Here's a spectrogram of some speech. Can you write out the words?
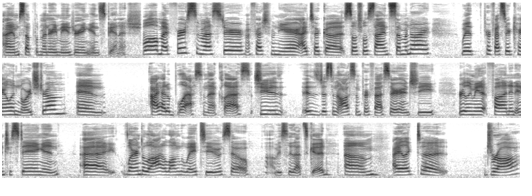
I'm supplementary majoring in Spanish. Well, my first semester, my freshman year, I took a social science seminar with Professor Carolyn Nordstrom and I had a blast in that class. She is just an awesome professor and she really made it fun and interesting and I learned a lot along the way too, so obviously that's good. Um, I like to draw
